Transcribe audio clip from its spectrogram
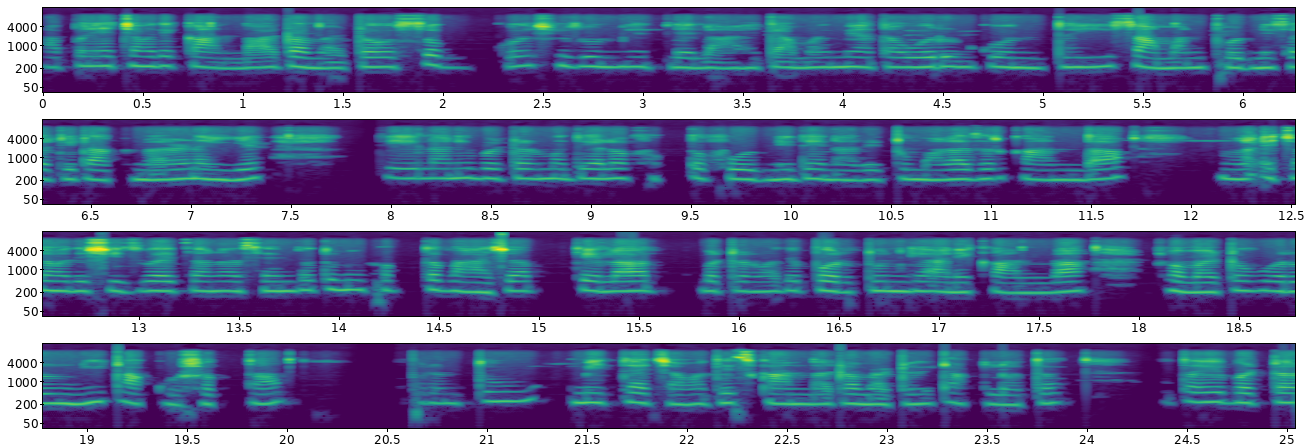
आपण याच्यामध्ये कांदा टोमॅटो सगळं शिजवून घेतलेलं आहे. त्यामुळे मी आता वरून कोणतंही सामान फोडणीसाठी टाकणार नाहीये. तेल आणि बटरमध्ये याला फक्त फोडणी देणार आहे. तुम्हाला जर कांदा याच्यामध्ये शिजवायचा नसेल तर तुम्ही फक्त भाज्या तेलात बटरमध्ये परतून घ्या आणि कांदा टोमॅटो वरूनही टाकू शकता. परंतु मी त्याच्यामध्येच कांदा टोमॅटोही टाकलं होतं. आता हे बटर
